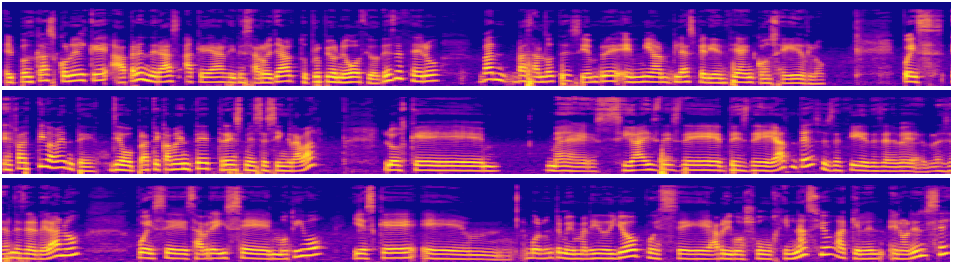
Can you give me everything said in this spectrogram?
el podcast con el que aprenderás a crear y desarrollar tu propio negocio desde cero, basándote siempre en mi amplia experiencia en conseguirlo. Pues efectivamente, llevo prácticamente tres meses sin grabar. Los que me sigáis desde, desde antes, es decir, desde, antes del verano, pues eh, sabréis el motivo y es que, em, bueno, entre mi marido y yo, pues eh, abrimos un gimnasio aquí en, Orense,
